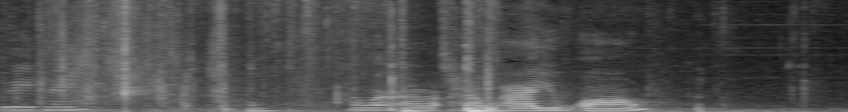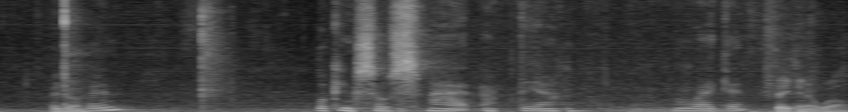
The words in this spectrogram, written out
Good evening. How are, uh, how are you all? How you doing? Good. Looking so smart up there. I like it. Faking it well.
